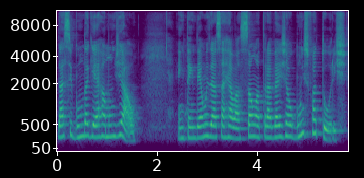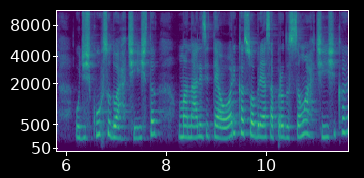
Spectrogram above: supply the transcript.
da Segunda Guerra Mundial. Entendemos essa relação através de alguns fatores: o discurso do artista, uma análise teórica sobre essa produção artística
